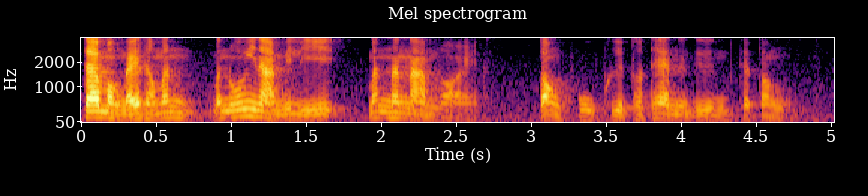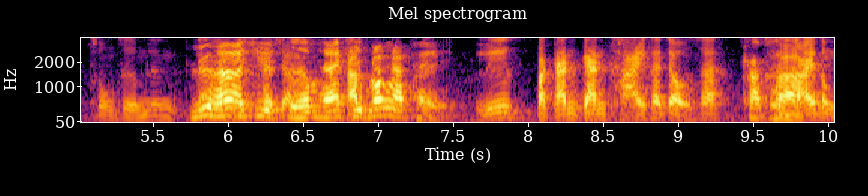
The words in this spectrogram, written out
แต่หมองใดถ้ามันมันบ่มีน้ำมิลีมันมันน้ำหน่อย ต้องปลูกพืชทดแทนอื่นๆก็ต้องส่งเสริมเรื่องหรือหาอาชีพเสริมหาอาชีพรองรับให้หรือประกันการขายเขาเจ้าซะครับผมขายต้อง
